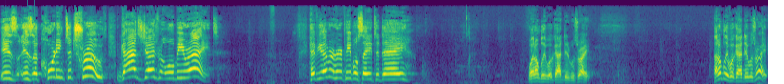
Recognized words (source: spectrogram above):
is, is according to truth. God's judgment will be right. Have you ever heard people say today, well, I don't believe what God did was right. I don't believe what God did was right.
